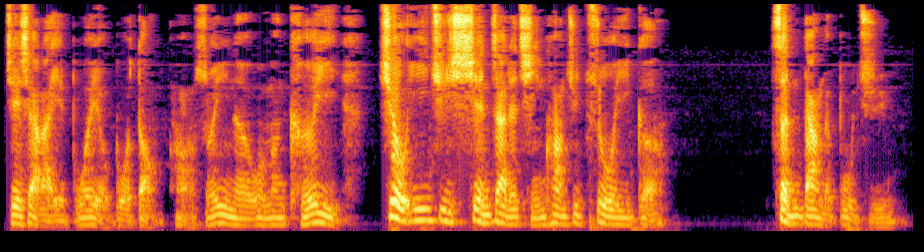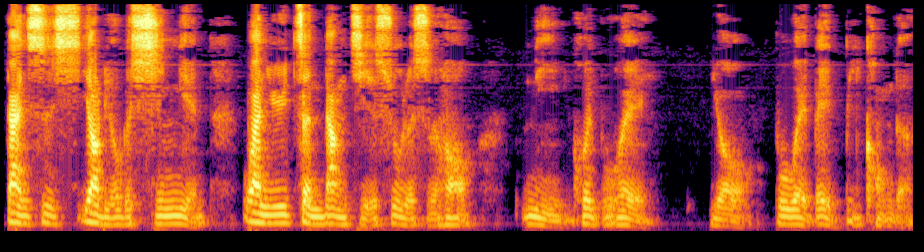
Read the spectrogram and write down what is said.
接下来也不会有波动啊。所以呢，我们可以就依据现在的情况去做一个震荡的布局，但是要留个心眼，万一震荡结束的时候，你会不会有部位被逼空的，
